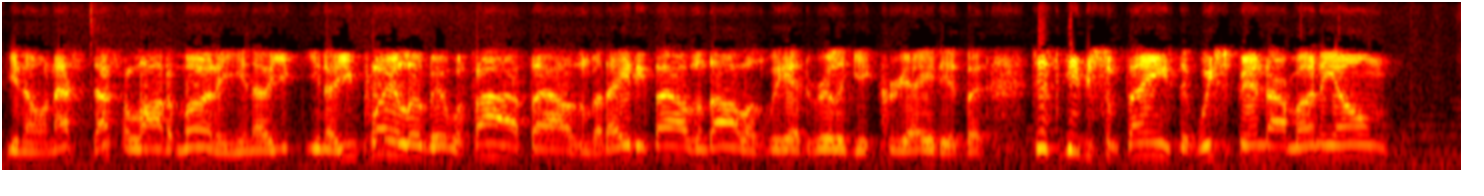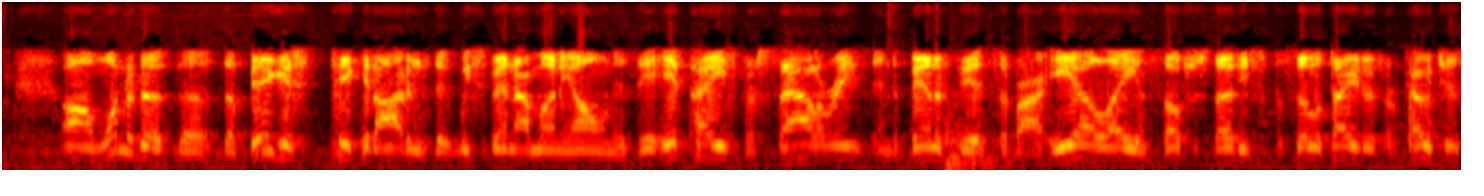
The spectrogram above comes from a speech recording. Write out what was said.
You know, and that's that's a lot of money. You know, you you know you play a little bit with five thousand, but eighty thousand dollars we had to really get creative. But just to give you some things that we spend our money on um, one of the, the, the biggest ticket items that we spend our money on is it, it pays for salaries and the benefits of our ELA and social studies facilitators or coaches.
